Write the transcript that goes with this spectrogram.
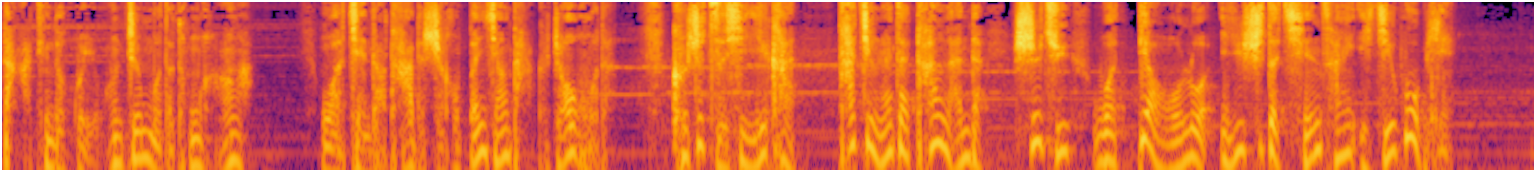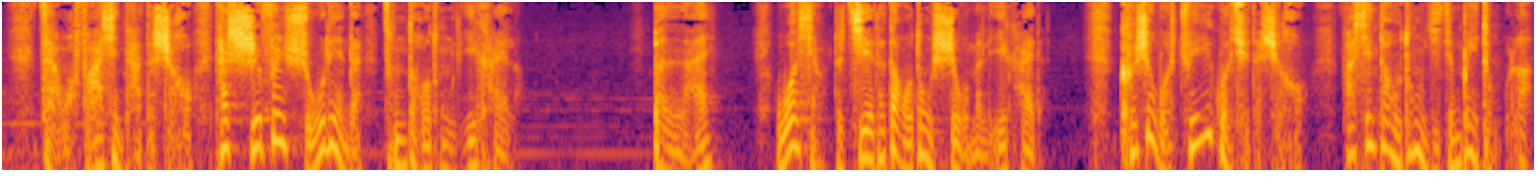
打听的鬼王之墓的同行啊，我见到他的时候，本想打个招呼的，可是仔细一看，他竟然在贪婪的拾取我掉落遗失的钱财以及物品。在我发现他的时候，他十分熟练的从盗洞离开了。本来我想着接他盗洞使我们离开的，可是我追过去的时候，发现盗洞已经被堵了。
